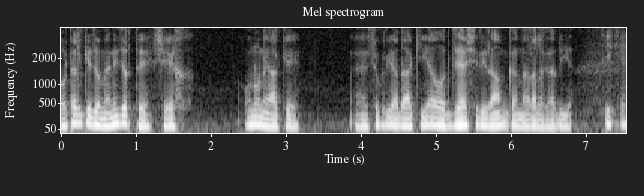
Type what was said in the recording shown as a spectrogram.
ہوٹل کے جو مینیجر تھے شیخ انہوں نے آ کے شکریہ ادا کیا اور جے شری رام کا نعرہ لگا دیا۔ ٹھیک ہے۔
